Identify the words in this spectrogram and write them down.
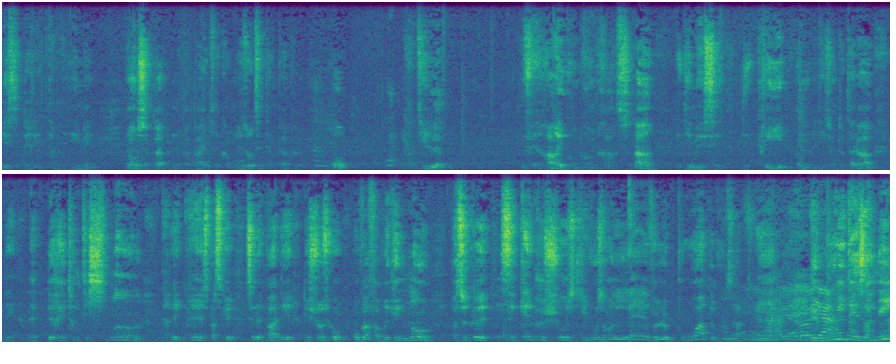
Il espère mais non, ce peuple ne peut pas être comme les autres, c'est un peuple, oh, quand il verra et comprendra cela. Et dit, mais c'est des cris, comme nous le disions tout à l'heure, des, des, des, retentissements d'allégresse, parce que ce n'est pas des, des choses qu'on va fabriquer, non, parce que c'est quelque chose qui vous enlève le poids que vous avez depuis des années.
